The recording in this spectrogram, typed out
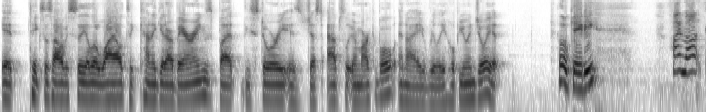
It takes us obviously a little while to kind of get our bearings, but the story is just absolutely remarkable, and I really hope you enjoy it. Hello, Katie. Hi, Mark.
